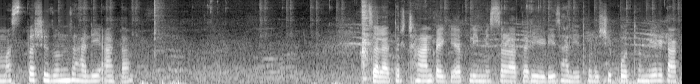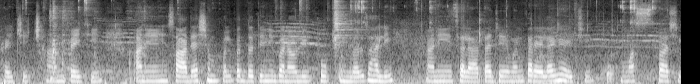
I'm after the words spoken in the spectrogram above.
मस्त शिजून झाली आता. चला तर छानपैकी आपली मिसळ आता रेडी झाली. थोडीशी कोथिंबीर टाकायची छानपैकी आणि साध्या सिंपल पद्धतीने बनवली. खूप सुंदर झाली. आणि चला आता जेवण करायला घ्यायची. खूप मस्त अशी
